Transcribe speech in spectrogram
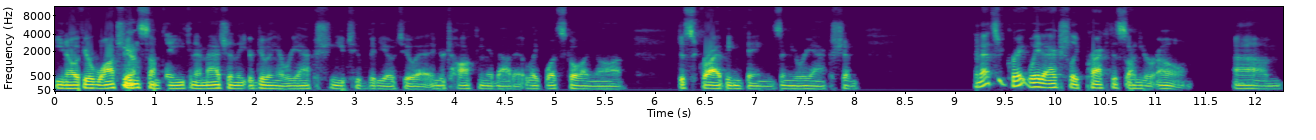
You know, if you're watching Yeah. something, you can imagine that you're doing a reaction YouTube video to it and you're talking about it, like what's going on, describing things and your reaction. And that's a great way to actually practice on your own. Um,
